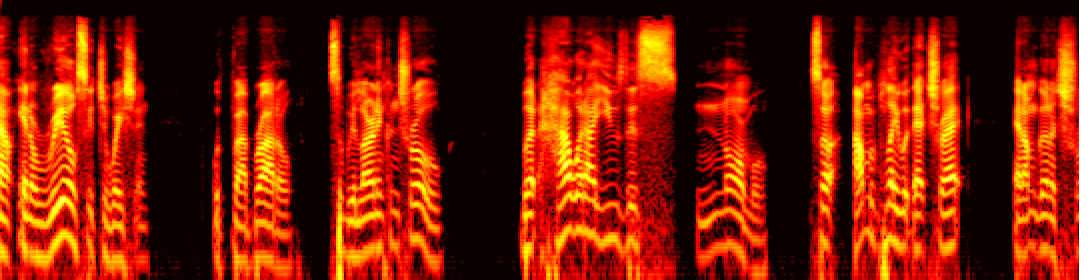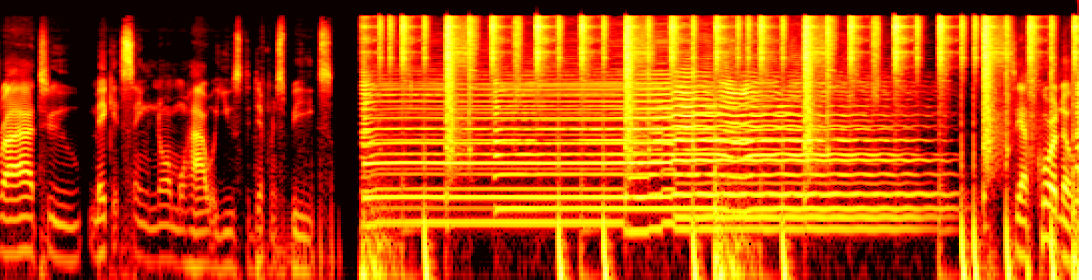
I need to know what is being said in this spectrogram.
Now in a real situation with vibrato, so we're learning control, but how would I use this normal? So I'm gonna play with that track and I'm gonna try to make it seem normal how we use the different speeds. See, that's quarter notes.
